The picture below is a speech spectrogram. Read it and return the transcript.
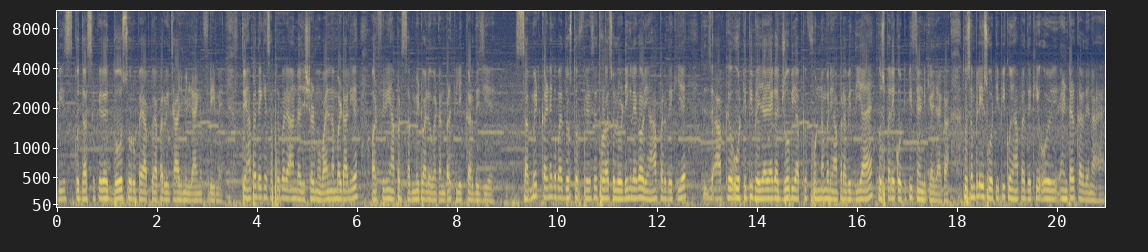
बीस को दस के लिए दो सौ रुपये आपको यहाँ पर रिचार्ज मिल जाएँगे फ्री में। तो यहाँ पर देखिए, सबसे पहले अनरजिस्टर्ड मोबाइल नंबर डालिए और फिर यहाँ पर सबमिट वाले बटन पर क्लिक कर दीजिए। सबमिट करने के बाद दोस्तों फिर से थोड़ा सा लोडिंग लेगा और यहाँ पर देखिए, आपके ओटीपी भेजा जाएगा, जो भी आपके फ़ोन नंबर यहाँ पर अभी दिया है, उस पर एक ओटीपी सेंड किया जाएगा। तो सिंपली इस ओटीपी को यहाँ पर देखिए एंटर कर देना है।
